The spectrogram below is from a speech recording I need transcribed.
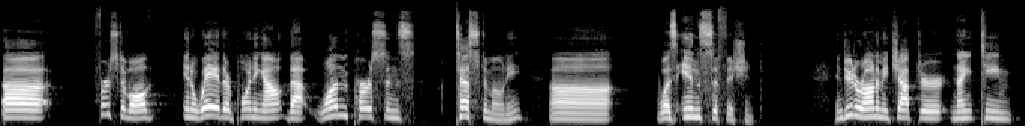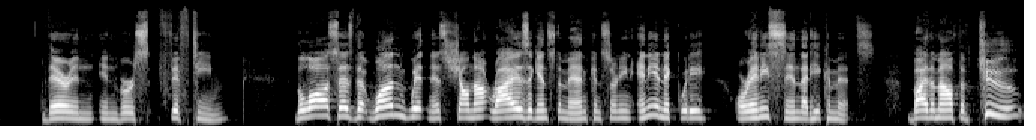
uh, first of all, in a way, they're pointing out that one person's testimony uh, was insufficient. In Deuteronomy chapter 19, there in, in verse 15, the law says that one witness shall not rise against a man concerning any iniquity or any sin that he commits. By the mouth of two,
